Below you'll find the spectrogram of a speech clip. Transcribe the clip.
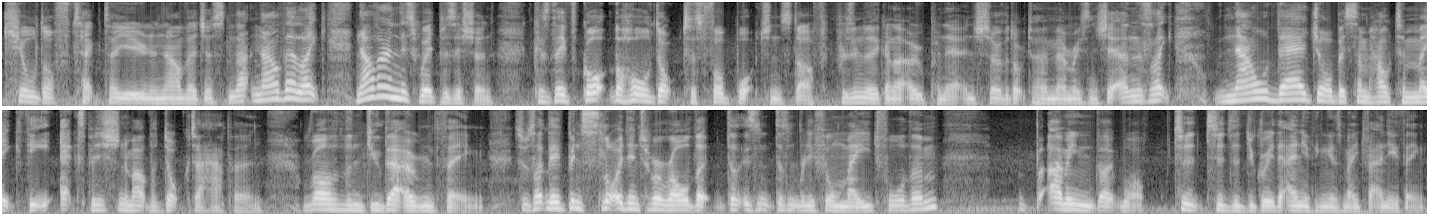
killed off Tecteun, and now they're just now- they're like now they're in this weird position because they've got the whole Doctor's fob watch and stuff. Presumably they're going to open it and show the Doctor her memories and shit. And it's like now their job is somehow to make the exposition about the Doctor happen rather than do their own thing. So it's like they've been slotted into a role that do- isn't doesn't really feel made for them. I mean, like, well, to, to the degree that anything is made for anything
